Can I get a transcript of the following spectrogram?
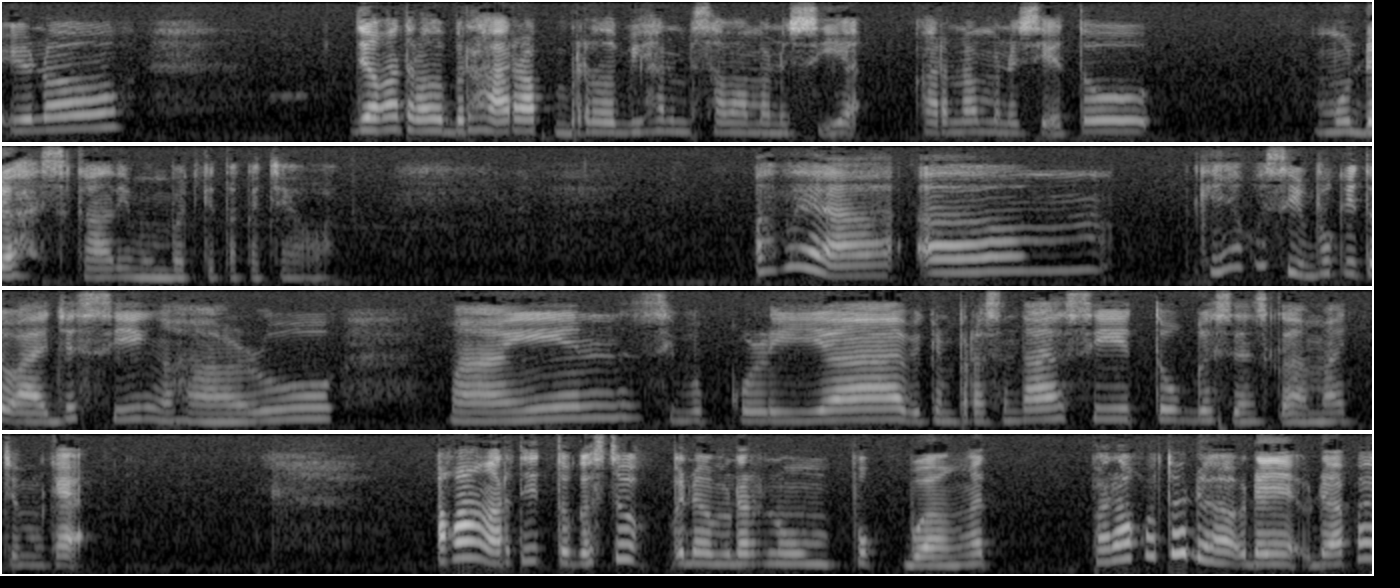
You know jangan terlalu berharap berlebihan sama manusia karena manusia itu mudah sekali membuat kita kecewa. Apa ya um, kayaknya aku sibuk itu aja sih ngehalu main sibuk kuliah bikin presentasi tugas dan segala macem. Kayak aku gak ngerti tugas tuh bener-bener numpuk banget. Padahal aku tuh udah udah udah apa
